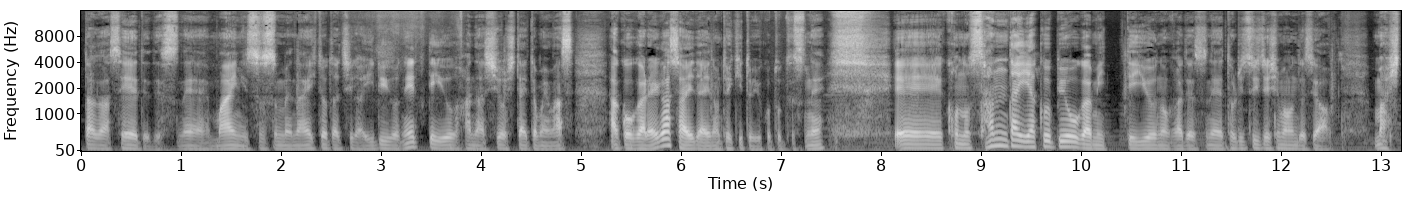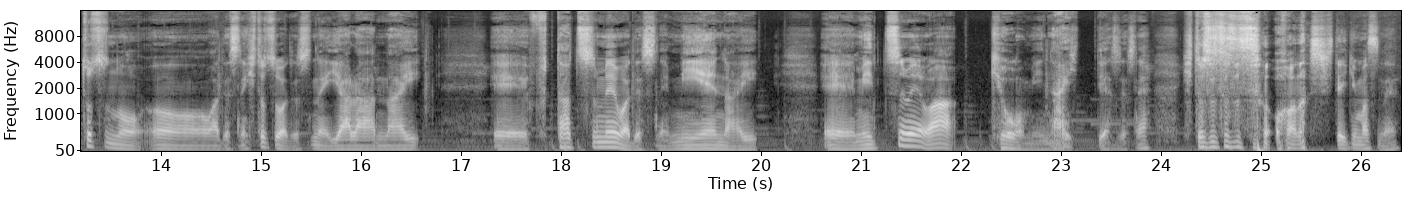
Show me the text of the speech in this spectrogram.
たがせいでですね前に進めない人たちがいるよねっていう話をしたいと思います。憧れが最大の敵ということですね、えー、この三大疫病神っていうのがですね取り付いてしまうんですよ。まあ一つのはですね一つはですねやらない。えー、つ目はですね見えない、えー、つ目は興味ないってやつですね。一つずつお話ししていきますね。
